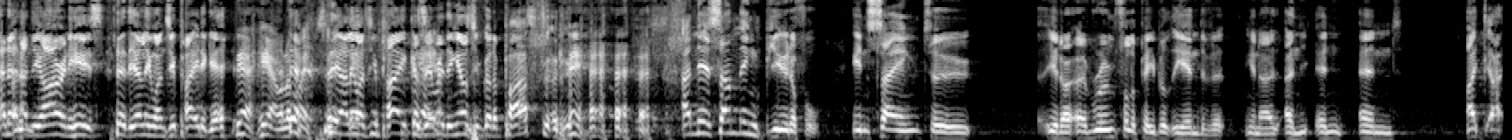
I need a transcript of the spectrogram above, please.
and, and the irony is, they're the only ones you pay to get. Yeah, yeah, well, I they're the only ones you pay because Yeah, yeah. everything else you've got to pass through. and there's something beautiful in saying to, you know, a room full of people at the end of it, you know, and and and I, I,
